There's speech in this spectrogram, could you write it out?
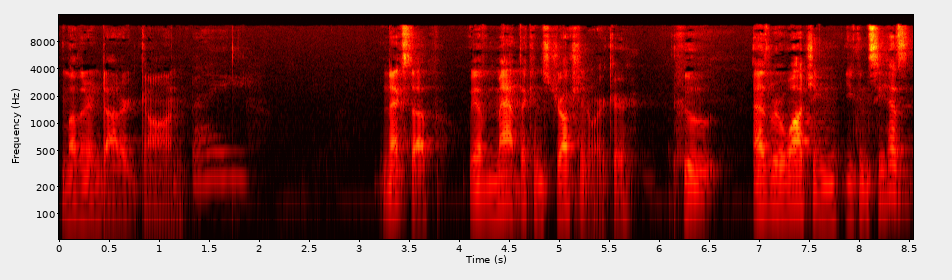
Mother and daughter gone. Bye. Next up, we have Matt, the construction worker, who, as we're watching, you can see has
